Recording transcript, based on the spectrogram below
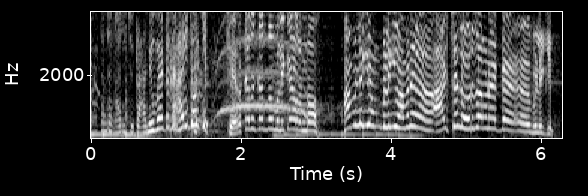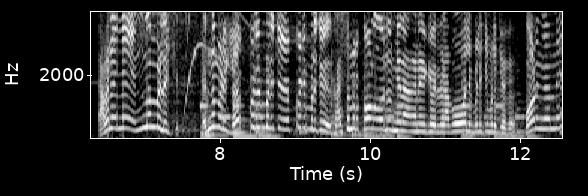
ഏട്ടന്റെ കാര്യം ചോദിക്കും അനുവേട്ടന്റെ കാര്യം ചോദിക്കും ചെറുക്കനൊക്കെ വിളിക്കാറുണ്ടോ ആ വിളിക്കും വിളിക്കും. അവന് ആഴ്ചയിൽ ഒരു തവണയൊക്കെ വിളിക്കും. അവൻ എന്നെ എന്നും വിളിക്കും. എന്നും വിളിക്കും. എപ്പോഴും വിളിച്ചു എപ്പോഴും വിളിച്ചു. കസ്റ്റമർ കോൾ പോലും ഇങ്ങനെ അങ്ങനെ എനിക്ക് വരുന്നില്ല. അതുപോലെ വിളിച്ച് വിളിച്ചത് ഓണം ചെന്ന്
